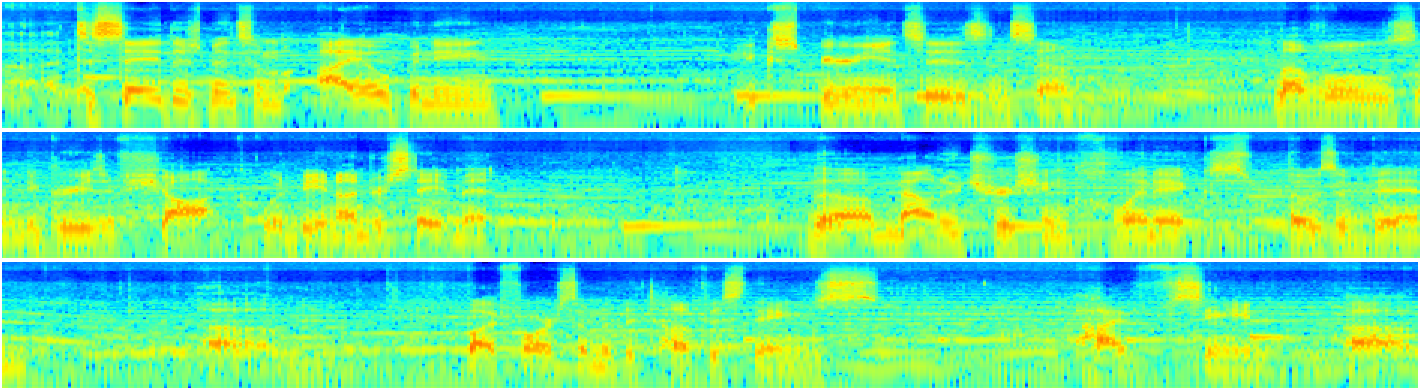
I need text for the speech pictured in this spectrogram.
uh, to say there's been some eye opening experiences and some levels and degrees of shock would be an understatement. The malnutrition clinics, those have been um, by far some of the toughest things I've seen. Um,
